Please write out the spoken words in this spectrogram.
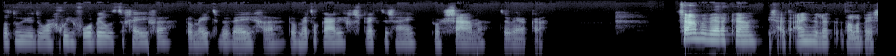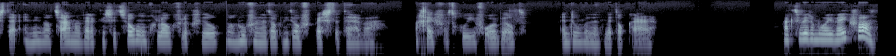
Dat doe je door goede voorbeelden te geven, door mee te bewegen, door met elkaar in gesprek te zijn, door samen te werken. Samenwerken is uiteindelijk het allerbeste. En in dat samenwerken zit zo ongelooflijk veel. Dan hoeven we het ook niet over pesten te hebben. Dan geven we het goede voorbeeld en doen we het met elkaar. Maak er weer een mooie week van.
